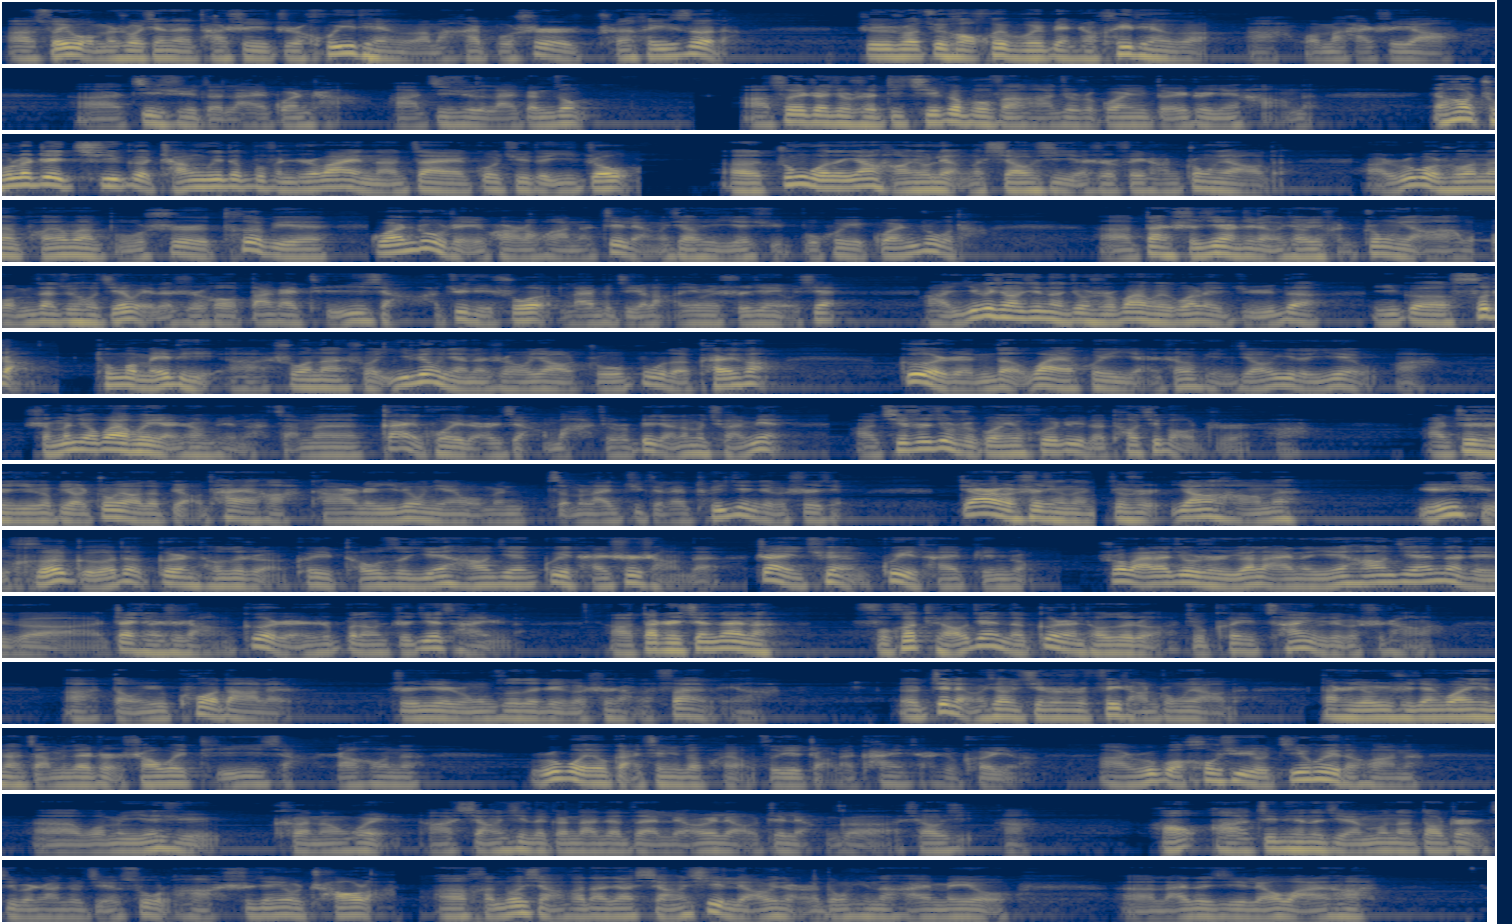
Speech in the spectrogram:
啊，所以我们说现在它是一只灰天鹅嘛，还不是纯黑色的。至于说最后会不会变成黑天鹅啊，我们还是要啊继续的来观察啊，继续的来跟踪啊，所以这就是第七个部分哈，就是关于德意志银行的。然后除了这七个常规的部分之外呢，在过去的一周，呃，中国的央行有两个消息也是非常重要的啊。如果说呢，朋友们不是特别关注这一块的话呢，这两个消息也许不会关注它。啊，但实际上这两个消息很重要啊，我们在最后结尾的时候大概提一下啊，具体说来不及了，因为时间有限。啊，一个消息呢，就是外汇管理局的一个司长通过媒体啊说呢，说一六年的时候要逐步的开放个人的外汇衍生品交易的业务啊。什么叫外汇衍生品呢？咱们概括一点讲吧，就是别讲那么全面啊，其实就是关于汇率的套期保值啊啊，这是一个比较重要的表态哈。看二零一六年我们怎么来具体来推进这个事情。第二个事情呢，就是央行呢。允许合格的个人投资者可以投资银行间柜台市场的债券柜台品种。说白了就是原来呢，银行间的这个债券市场，个人是不能直接参与的啊。但是现在呢，符合条件的个人投资者就可以参与这个市场了啊，等于扩大了直接融资的这个市场的范围啊。呃，这两个消息其实是非常重要的，但是由于时间关系呢，咱们在这儿稍微提一下。然后呢，如果有感兴趣的朋友，自己找来看一下就可以了。啊，如果后续有机会的话呢，呃，我们也许可能会啊详细的跟大家再聊一聊这两个消息啊。好啊，今天的节目呢到这儿基本上就结束了哈，时间又超了，呃，很多想和大家详细聊一点的东西呢还没有呃来得及聊完哈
